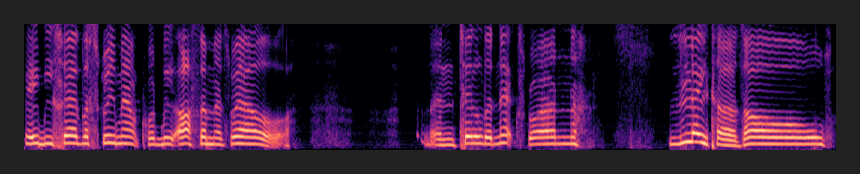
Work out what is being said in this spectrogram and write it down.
Maybe share the stream out would be awesome as well. Until the next one, later, all.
